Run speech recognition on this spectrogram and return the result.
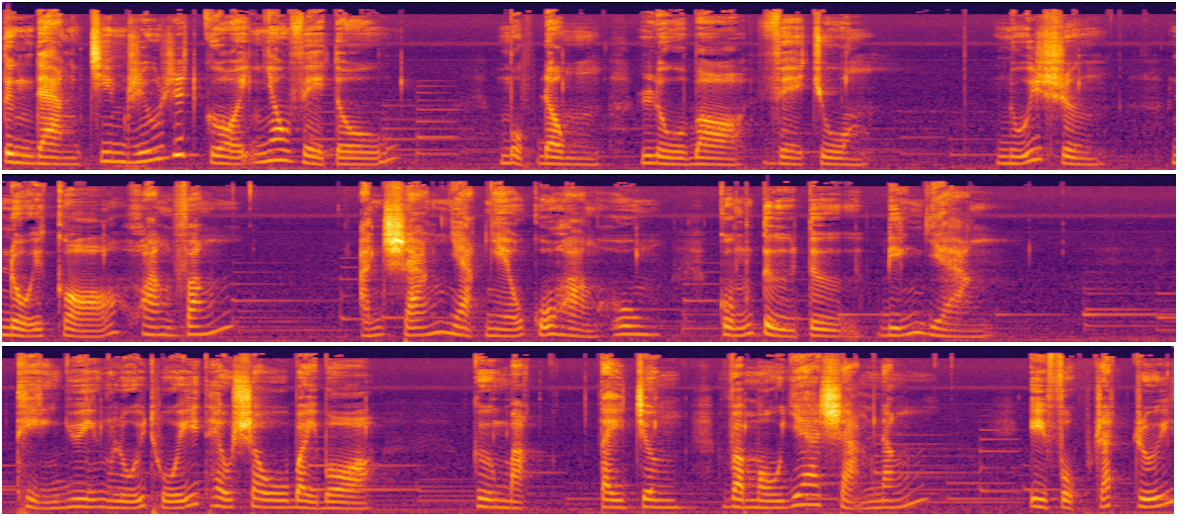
Từng đàn chim ríu rít gọi nhau về tổ. Một đồng lùa bò về chuồng. Núi rừng, nội cỏ hoang vắng. Ánh sáng nhạt nhẽo của hoàng hôn cũng từ từ biến dạng. Thiện duyên lủi thủi theo sâu bầy bò, gương mặt, tay chân và màu da sạm nắng, y phục rách rưới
